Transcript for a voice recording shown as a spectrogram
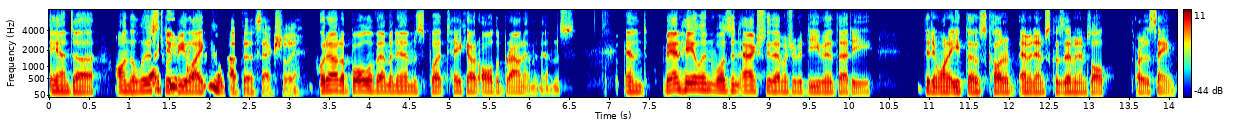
and uh, on the list I would do- be I like know about this actually. put out a bowl of M and M's, but take out all the brown M and M's. And Van Halen wasn't actually that much of a diva that he didn't want to eat those colored M and M's because M and M's all are the same.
